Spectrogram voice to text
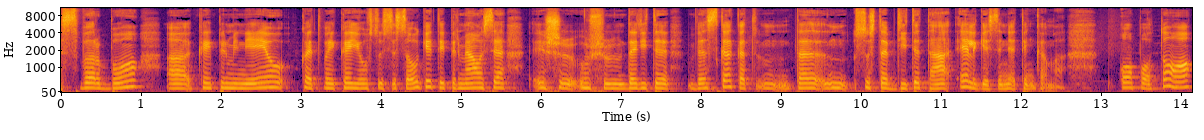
svarbu, kaip ir minėjau, kad vaikai jau susisaugia, tai pirmiausia, iš, uždaryti viską, kad ta, sustabdyti tą elgesį netinkamą. O po to uh,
